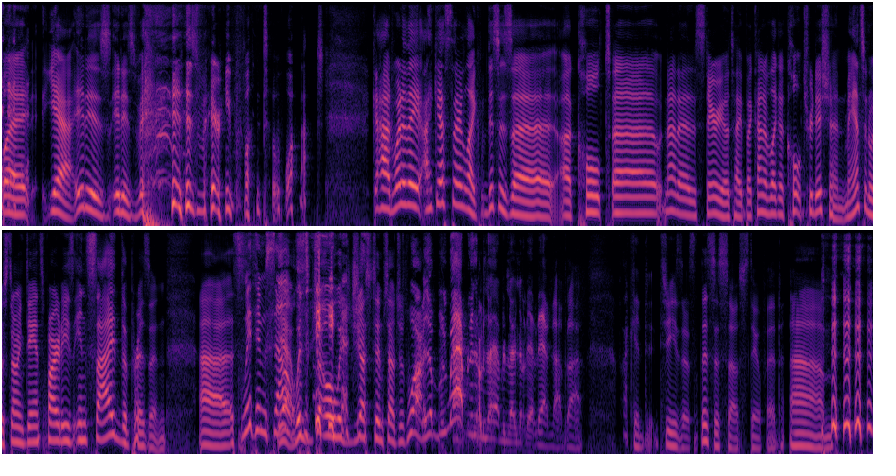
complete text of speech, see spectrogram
but yeah, it is. It is. It is very fun to watch. God, what are they? I guess they're like this is a a cult, uh, not a stereotype, but kind of like a cult tradition. Manson was throwing dance parties inside the prison. Uh, with himself. yeah, with oh, with just himself, just fucking Jesus, this is so stupid. Um, But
